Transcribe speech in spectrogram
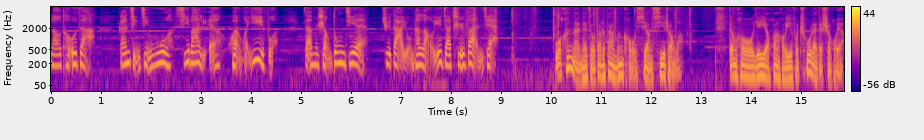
老头子，赶紧进屋洗把脸，换换衣服，咱们上东街去大勇他姥爷家吃饭去。”我和奶奶走到了大门口，向西张望。等候爷爷换好衣服出来的时候呀，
